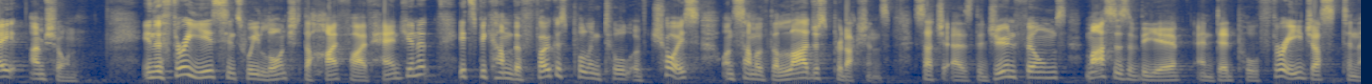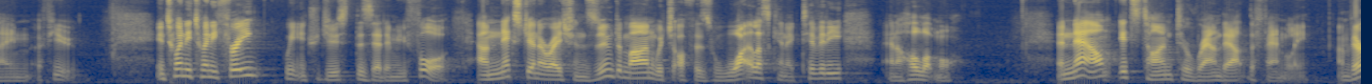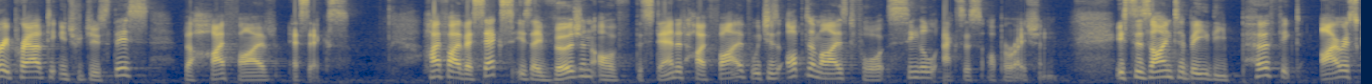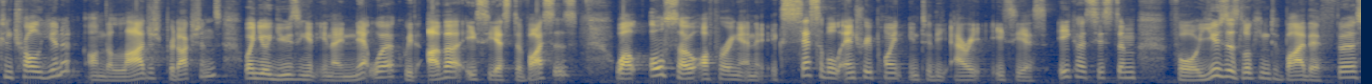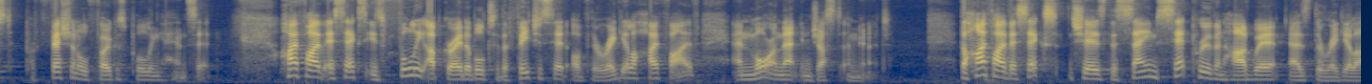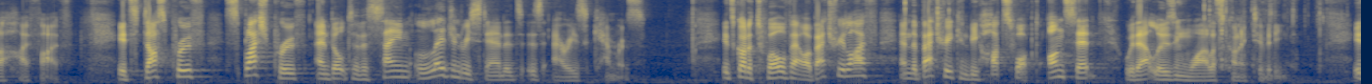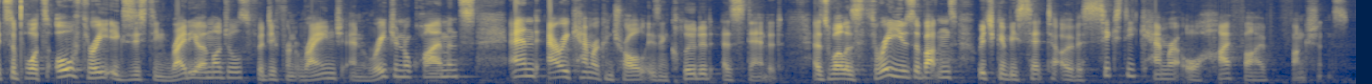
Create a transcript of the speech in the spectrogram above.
Hey, I'm Sean. In the three years since we launched the Hi5 hand unit, it's become the focus pulling tool of choice on some of the largest productions, such as the Dune films, Masters of the Air, and Deadpool 3, just to name a few. In 2023, we introduced the ZMU4, our next generation zoom demand, which offers wireless connectivity and a whole lot more. And now it's time to round out the family. I'm very proud to introduce this, the Hi5 SX. Hi5 SX is a version of the standard Hi5 which is optimized for single axis operation. It's designed to be the perfect iris control unit on the largest productions when you're using it in a network with other ECS devices, while also offering an accessible entry point into the ARRI ECS ecosystem for users looking to buy their first professional focus pulling handset. Hi5 SX is fully upgradable to the feature set of the regular Hi5, and more on that in just a minute. The Hi5 SX shares the same set-proven hardware as the regular Hi5. It's dust-proof, splash-proof, and built to the same legendary standards as ARRI's cameras. It's got a 12-hour battery life, and the battery can be hot-swapped on set without losing wireless connectivity. It supports all three existing radio modules for different range and region requirements, and ARRI camera control is included as standard, as well as three user buttons which can be set to over 60 camera or Hi5 functions.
